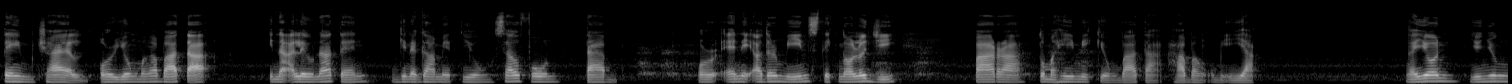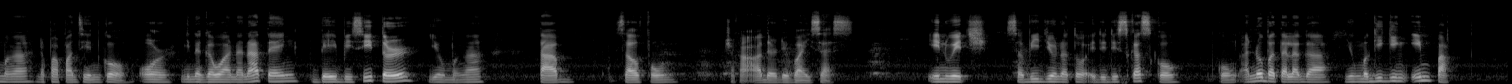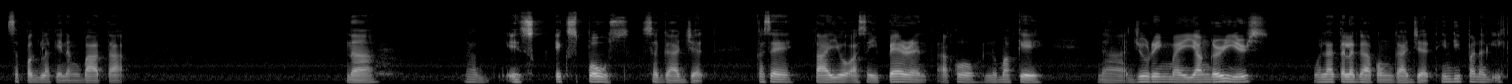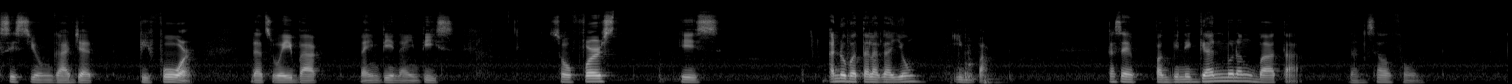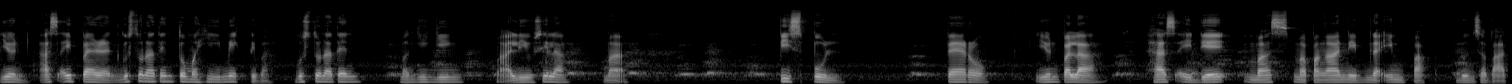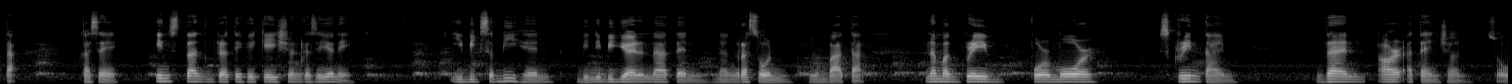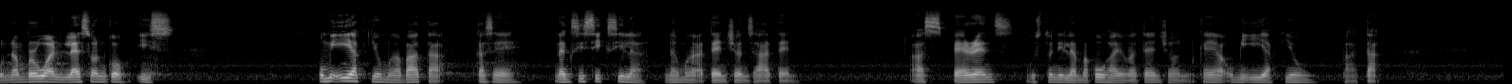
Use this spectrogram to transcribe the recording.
tame child or yung mga bata, inaaliw natin, ginagamit yung cellphone, tab, or any other means, technology, para tumahimik yung bata habang umiiyak. Ngayon, yun yung mga napapansin ko or ginagawa na nating babysitter yung mga tab, cellphone, tsaka other devices. In which, sa video na to, i-discuss ko kung ano ba talaga yung magiging impact sa paglaki ng bata na nag-expose sa gadget. Kasi tayo as a parent, ako lumaki na during my younger years, wala talaga akong gadget. Hindi pa nag-exist yung gadget before. That's way back 1990s. So first is, ano ba talaga yung impact? Kasi pag binigyan mo ng bata ng cellphone, yun, as a parent, gusto natin tumahimik, di ba? Gusto natin magiging maaliw sila, ma peaceful. Pero, yun pala has a day, mas mapanganib na impact dun sa bata. Kasi, instant gratification kasi yun eh. Ibig sabihin, binibigyan natin ng rason yung bata na mag-crave for more screen time than our attention. So, number one lesson ko is umiiyak yung mga bata kasi nagsisik sila ng mga attention sa atin. As parents, gusto nila makuha yung attention, kaya umiiyak yung bata.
